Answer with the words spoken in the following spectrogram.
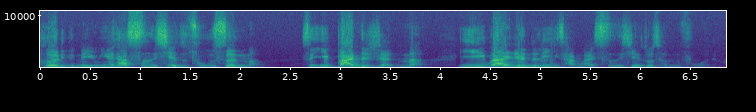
合理的内容，因为他视线是出生嘛，是一般的人嘛，以一般人的立场来视线说成佛的嘛，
